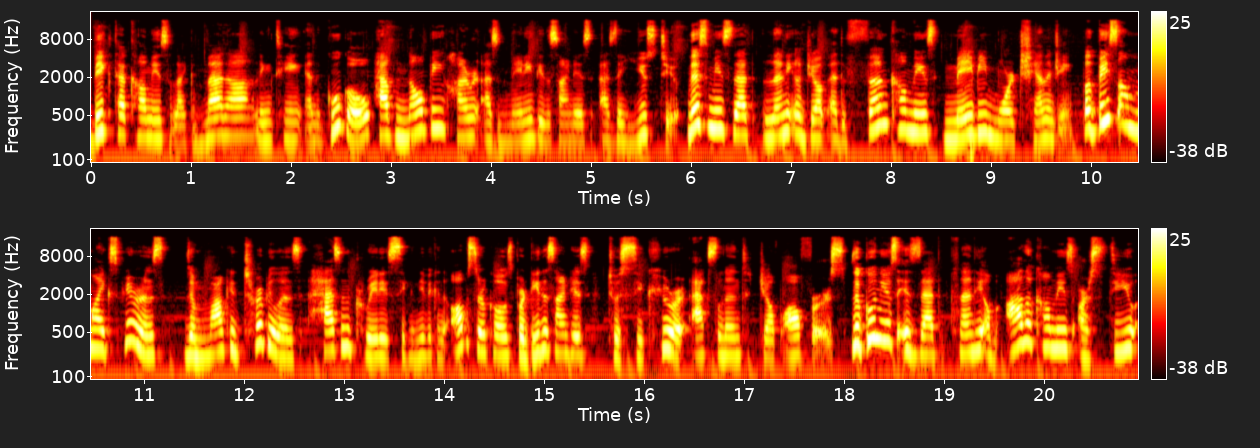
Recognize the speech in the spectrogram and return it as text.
big tech companies like Meta, LinkedIn, and Google have not been hiring as many data scientists as they used to. This means that landing a job at the FAANG companies may be more challenging. But based on my experience, the market turbulence hasn't created significant obstacles for data scientists to secure excellent job offers. The good news is that plenty of other companies are still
